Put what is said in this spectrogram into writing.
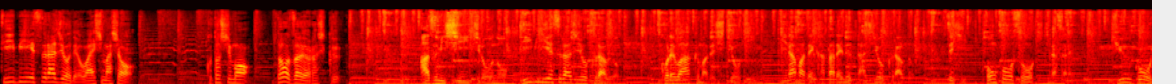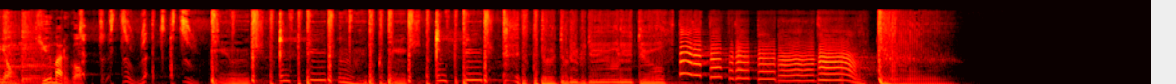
TBS ラジオでお会いしましょう。今年もどうぞよろしく。安住紳一郎の TBS ラジオクラウドこれはあくまで試供品皆まで語れぬラジオクラウドぜひ本放送を聞きなされ954905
